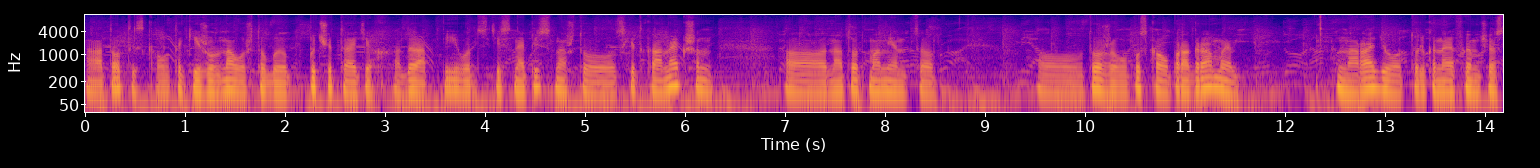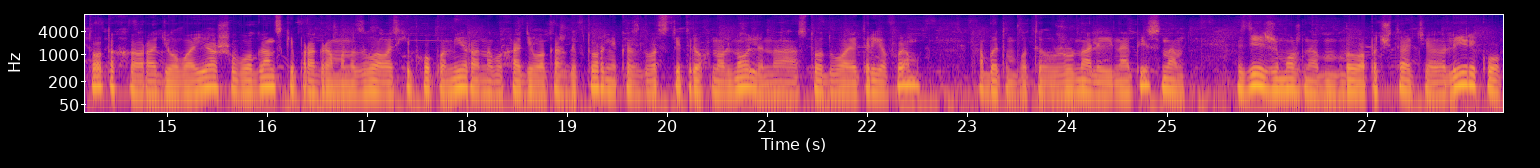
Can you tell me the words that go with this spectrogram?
а тот искал такие журналы, чтобы почитать их. Да, и вот здесь написано, что с Hit Connection э, на тот момент тоже выпускал программы на радио, только на FM частотах, радио Вояж. В Луганске программа называлась «Хип-хопа мира», она выходила каждый вторник с 23.00 на 102.3 FM. Об этом вот в журнале и написано. Здесь же можно было почитать э, лирику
